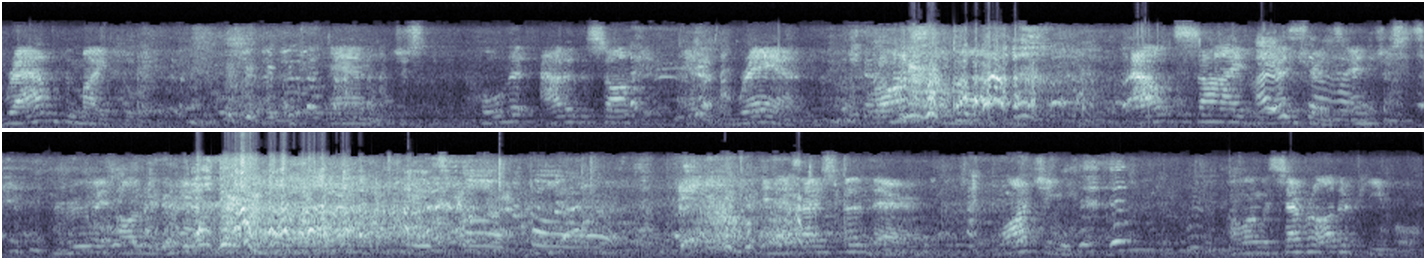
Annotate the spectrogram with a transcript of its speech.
grabbed the microwave and just pulled it out of the socket and ran across the hall outside the entrance and just threw it on the ground. and as I stood there watching along with several other people,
